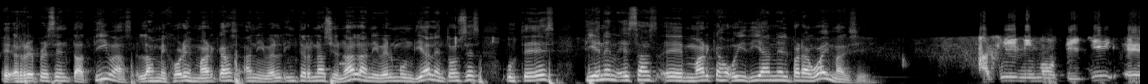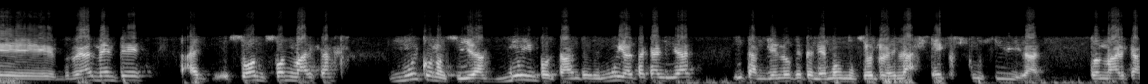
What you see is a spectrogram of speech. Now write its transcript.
eh, representativas, las mejores marcas a nivel internacional, a nivel mundial. Entonces, ¿ustedes tienen esas eh, marcas hoy día en el Paraguay, Maxi? Así mismo, Tiki, eh, realmente son, son marcas muy conocidas, muy importantes, de muy alta calidad y también lo que tenemos nosotros es la exclusividad. Son marcas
